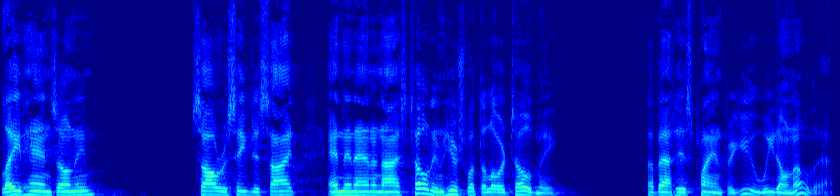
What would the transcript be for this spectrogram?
laid hands on him, Saul received his sight, and then Ananias told him, Here's what the Lord told me about his plan for you. We don't know that.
